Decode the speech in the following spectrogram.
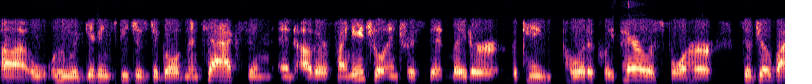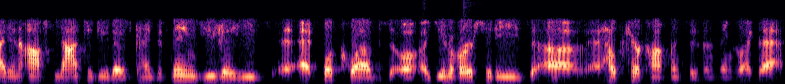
uh, who was giving speeches to Goldman Sachs and, and other financial interests that later became politically perilous for her. So Joe Biden opts not to do those kinds of things. Usually he's at book clubs, uh, universities, uh, healthcare conferences, and things like that.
